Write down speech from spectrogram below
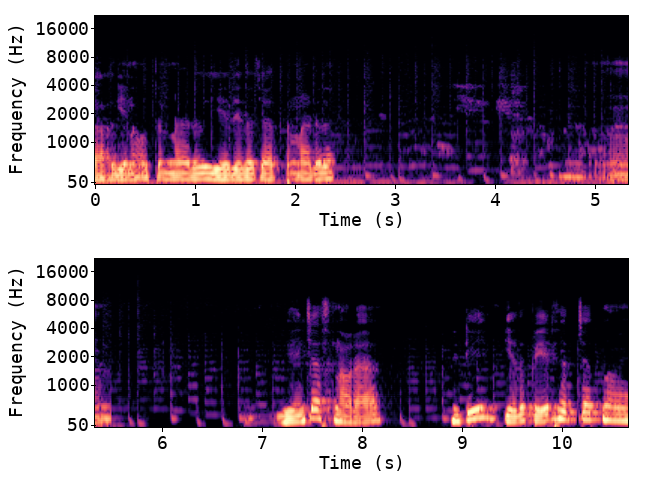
లాగిన్ అవుతున్నాడు ఏదేదో చేస్తున్నాడు. ఏం చేస్తున్నావురా? ఏంటి ఏదో పేరు సెర్చ్ చేస్తున్నావు.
